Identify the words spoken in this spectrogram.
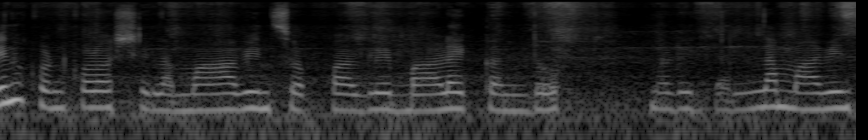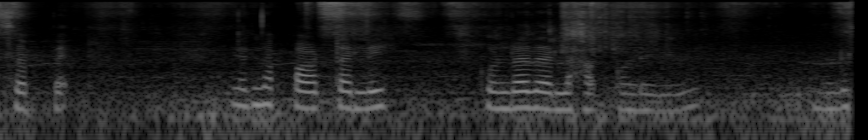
ಏನು ಕೊಂಡ್ಕೊಳ್ಳೋಷ್ಟಿಲ್ಲ ಮಾವಿನ ಸೊಪ್ಪಾಗಲಿ ಬಾಳೆಕಂದು ನೋಡಿ ಎಲ್ಲ ಮಾವಿನ ಸೊಪ್ಪೆ. ಎಲ್ಲ ಪಾಟಲ್ಲಿ ಕುಂಡದೆಲ್ಲ ಹಾಕ್ಕೊಂಡಿದ್ದೀವಿ ನೋಡಿ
